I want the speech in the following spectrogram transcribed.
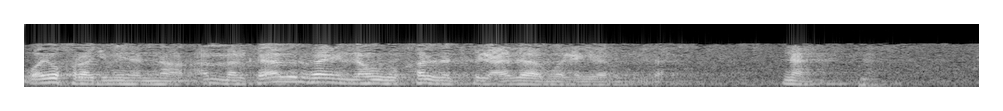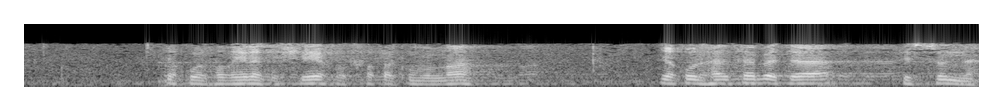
ويخرج من النار. أما الكافر فإنه يخلد في العذاب والعياذ بالله. نعم. يقول فضيلة الشيخ وفقكم الله يقول هل ثبت في السنة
